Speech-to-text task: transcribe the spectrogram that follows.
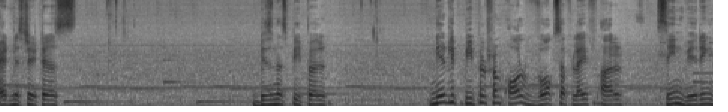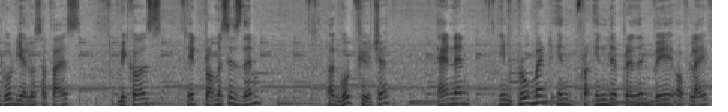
administrators, business people, nearly people from all walks of life are seen wearing good yellow sapphires because it promises them a good future and an improvement in in their present way of life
